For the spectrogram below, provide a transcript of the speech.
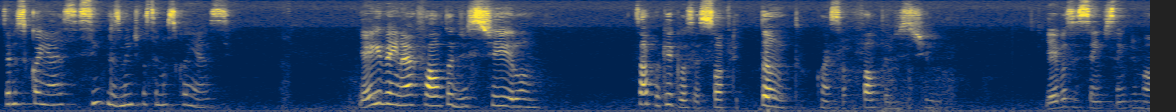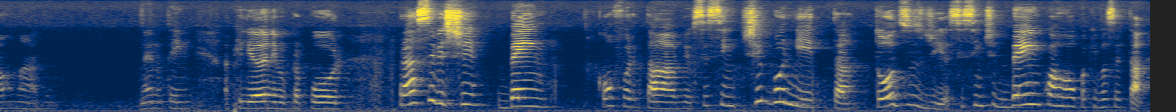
Você não se conhece, simplesmente você não se conhece. E aí vem né, a falta de estilo. Sabe por que, que você sofre tanto com essa falta de estilo? E aí você se sente sempre mal arrumado. Né? Não tem aquele ânimo para pôr, para se vestir bem, confortável, se sentir bonita todos os dias, se sentir bem com a roupa que você tá.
